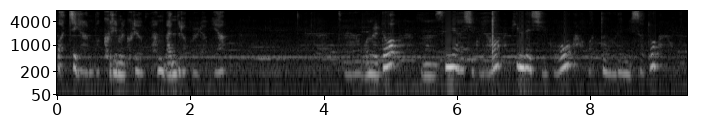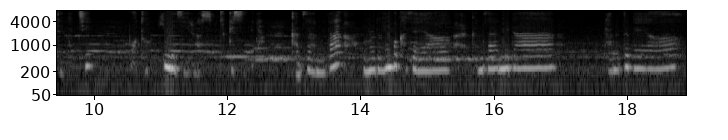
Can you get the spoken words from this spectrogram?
멋지게 한번 그림을 그려 한번 만들어 보려고요. 자 오늘도 음, 승리하시고요. 힘내시고 어떤 어려움이 있어도 어디 같이 모두 힘내서 일어났으면 좋겠습니다. 감사합니다. 오늘도 행복하세요. 감사합니다. 다음에 또 봬요.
